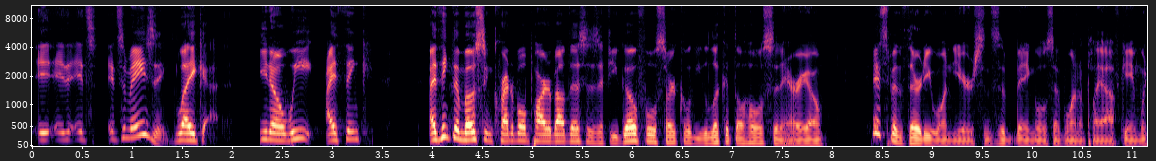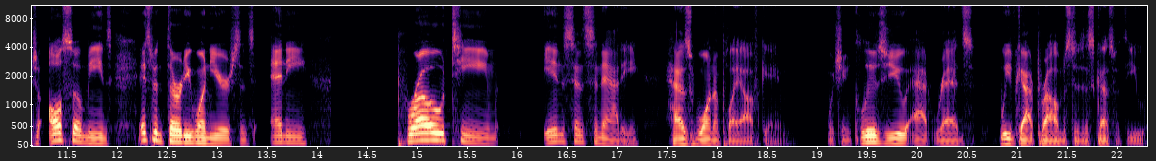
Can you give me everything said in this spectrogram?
it, it, it's it's amazing. Like you know, we I think I think the most incredible part about this is if you go full circle, you look at the whole scenario. It's been 31 years since the Bengals have won a playoff game, which also means it's been 31 years since any pro team in Cincinnati has won a playoff game, which includes you at Reds. We've got problems to discuss with you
